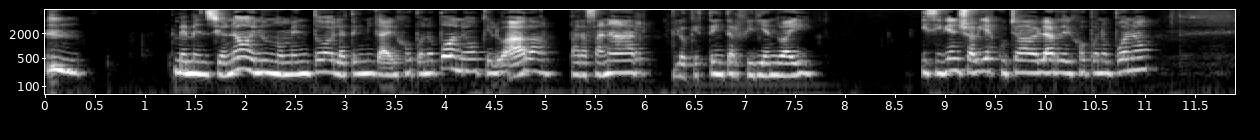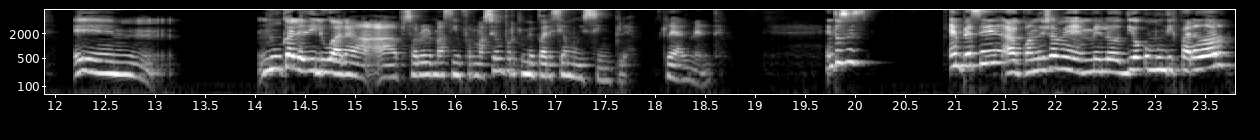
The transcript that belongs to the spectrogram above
me mencionó en un momento la técnica del Hoponopono, que lo haga para sanar lo que esté interfiriendo ahí. Y si bien yo había escuchado hablar del Hoponopono, em, nunca le di lugar a, absorber más información porque me parecía muy simple, realmente. Entonces, empecé, a, cuando ella me, me lo dio como un disparador,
